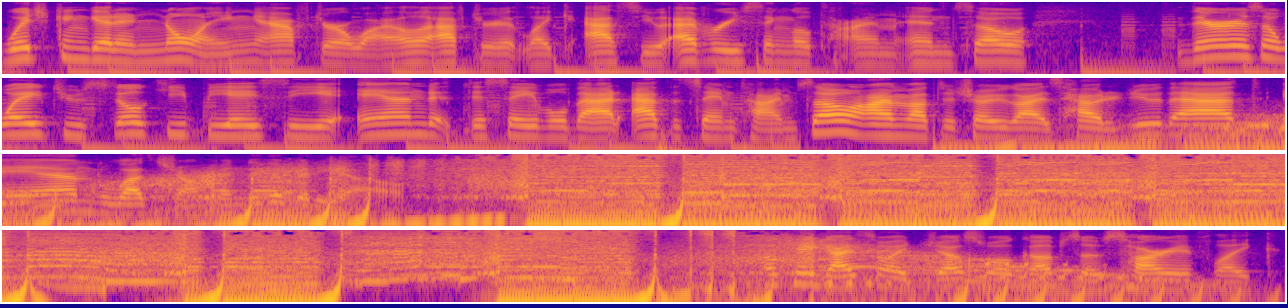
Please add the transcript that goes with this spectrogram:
which can get annoying after a while after it like asks you every single time and so there is a way to still keep BAC and disable that at the same time. So I'm about to show you guys how to do that, and let's jump into the video. Okay guys, so I just woke up, so sorry if like,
